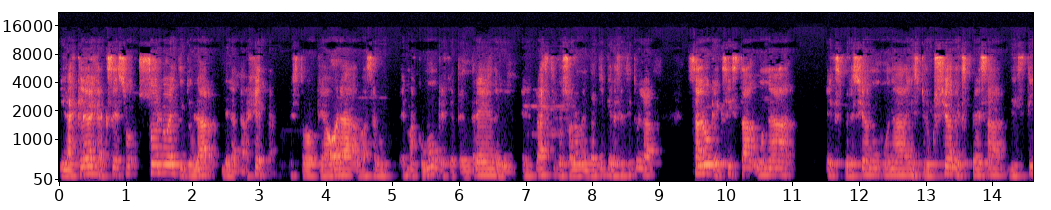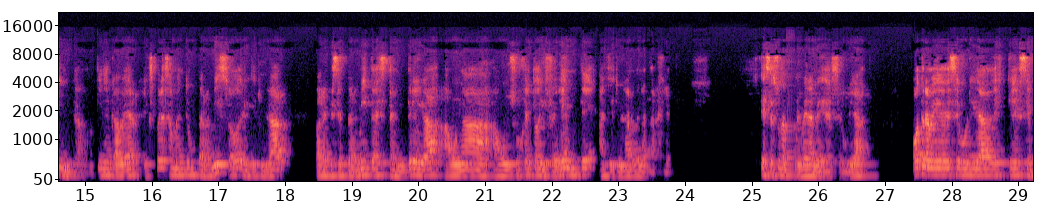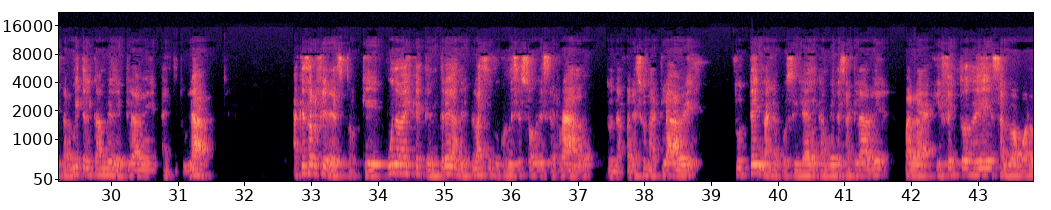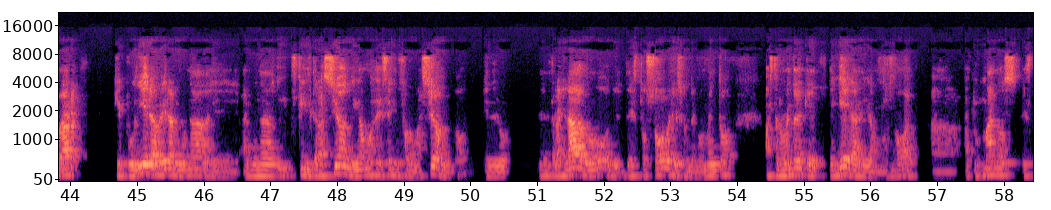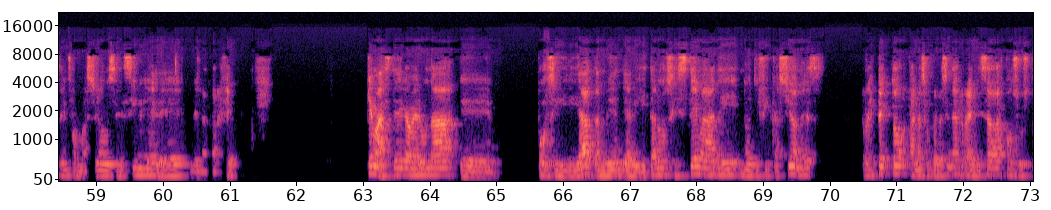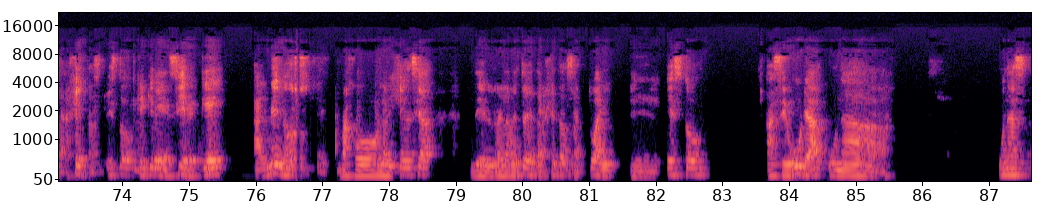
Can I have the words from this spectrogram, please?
y las claves de acceso solo al titular de la tarjeta. Es Esto que ahora va a ser, es más común, que es que te entreguen el, el plástico solamente a ti, que eres el titular, salvo que exista una expresión, una instrucción expresa distinta. Tiene que haber expresamente un permiso del titular para que se permita esta entrega a, una, a un sujeto diferente al titular de la tarjeta. Esa es una primera medida de seguridad. Otra medida de seguridad es que se permite el cambio de clave al titular. ¿A qué se refiere esto? Que una vez que te entregan el plástico con ese sobre cerrado, donde aparece una clave, tú tengas la posibilidad de cambiar esa clave para efectos de salvaguardar que pudiera haber alguna, eh, alguna filtración, digamos, de esa información, ¿no? En el, traslado de, estos sobres o en el momento, hasta el momento en que te llega, digamos, ¿no? A, tus manos esta información sensible de, de, la tarjeta. ¿Qué más? Tiene que haber una eh, posibilidad también de habilitar un sistema de notificaciones respecto a las operaciones realizadas con sus tarjetas. ¿Esto qué quiere decir? Que al menos eh, bajo la vigencia del reglamento de tarjetas actual, eh, esto asegura una, unas,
